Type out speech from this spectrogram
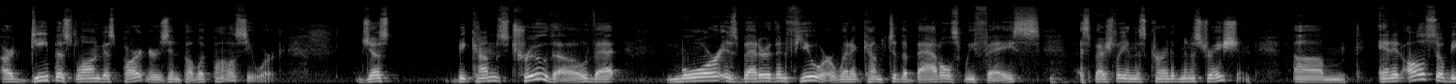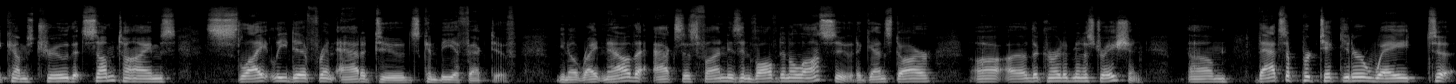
our deepest, longest partners in public policy work. Just becomes true, though, that more is better than fewer when it comes to the battles we face, especially in this current administration. Um, and it also becomes true that sometimes slightly different attitudes can be effective. You know, right now the Access Fund is involved in a lawsuit against our uh, uh, the current administration. Um, that's a particular way to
